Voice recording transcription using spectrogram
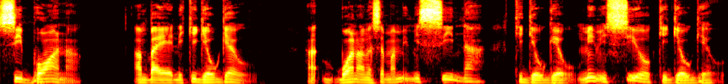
si bwana ambaye ni kigeugeu. Bwana anasema mimi sina kigeugeu. Mimi sio kigeugeu.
